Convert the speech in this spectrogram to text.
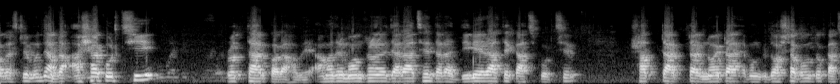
অগাস্টের মধ্যে আমরা আশা করছি প্রত্যাহার করা হবে। আমাদের মন্ত্রণালয়ে যারা আছে তারা দিনে রাতে কাজ করছে সাতটা, আটটা, নয়টা এবং দশটা পর্যন্ত কাজ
